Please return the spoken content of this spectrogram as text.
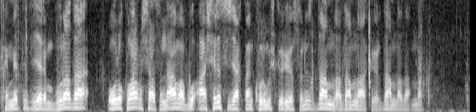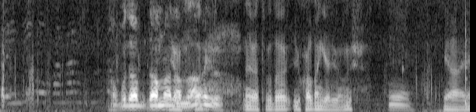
Kıymetli burada oluk varmış aslında ama bu aşırı sıcaktan kurumuş görüyorsunuz. Damla damla akıyor damla damla. Ha, Bu da damla Yoksa- damla akıyor. Evet bu da yukarıdan geliyormuş. He. Yani.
